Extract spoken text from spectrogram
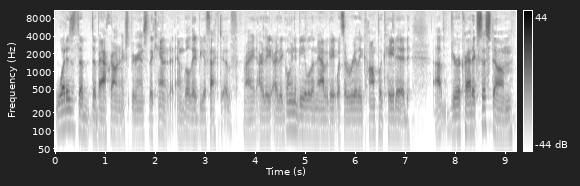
what is the, the background and experience of the candidate, and will they be effective? Right? Are they are they going to be able to navigate what's a really complicated uh, bureaucratic system?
